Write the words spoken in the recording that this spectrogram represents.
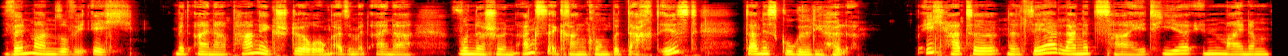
wenn man so wie ich mit einer Panikstörung, also mit einer wunderschönen Angsterkrankung bedacht ist, dann ist Google die Hölle. Ich hatte eine sehr lange Zeit hier in meinem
